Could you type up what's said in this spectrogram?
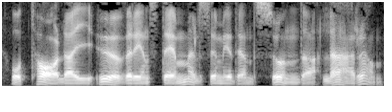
och tala i överensstämmelse med den sunda läran.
